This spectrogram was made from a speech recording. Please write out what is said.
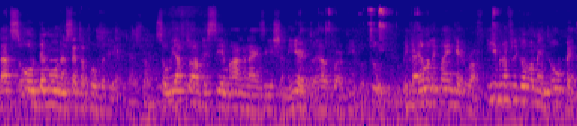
That's all them on set up over there. Right. So we have to have the same organization here to help our people too. Because only going to get rough. Even if the government open,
